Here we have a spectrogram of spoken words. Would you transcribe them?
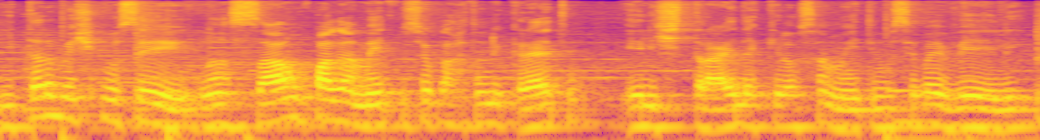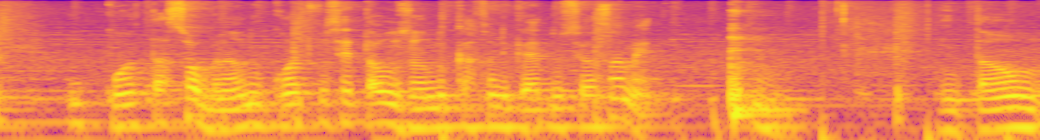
e toda vez que você lançar um pagamento no seu cartão de crédito, ele extrai daquele orçamento e você vai ver ali o quanto está sobrando, o quanto você está usando o cartão de crédito no seu orçamento. Então,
